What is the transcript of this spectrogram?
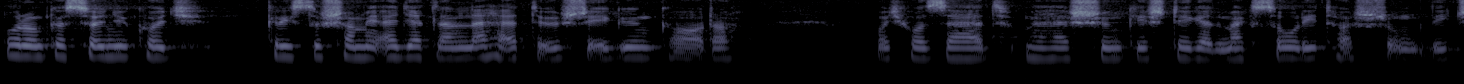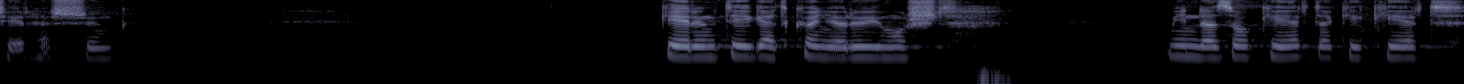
Urunk, köszönjük, hogy Krisztus, ami egyetlen lehetőségünk arra, hogy hozzád mehessünk, és téged megszólíthassunk, dicsérhessünk. Kérünk téged, könyörülj most mindazokért, akikért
